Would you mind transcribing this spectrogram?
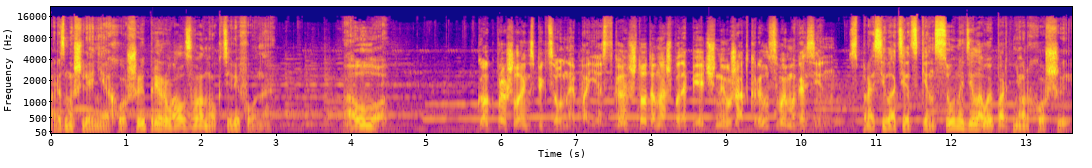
Размышления Хоши прервал звонок телефона. «Алло!» «Как прошла инспекционная поездка? Что там наш подопечный уже открыл свой магазин?» Спросил отец Кенсун и деловой партнер Хоши.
